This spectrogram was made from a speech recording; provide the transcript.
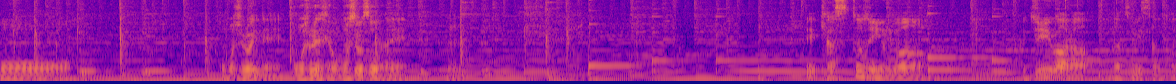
おお面白いね。面白いですよ面白そうだね。でキャスト陣は藤原夏美さんかな。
